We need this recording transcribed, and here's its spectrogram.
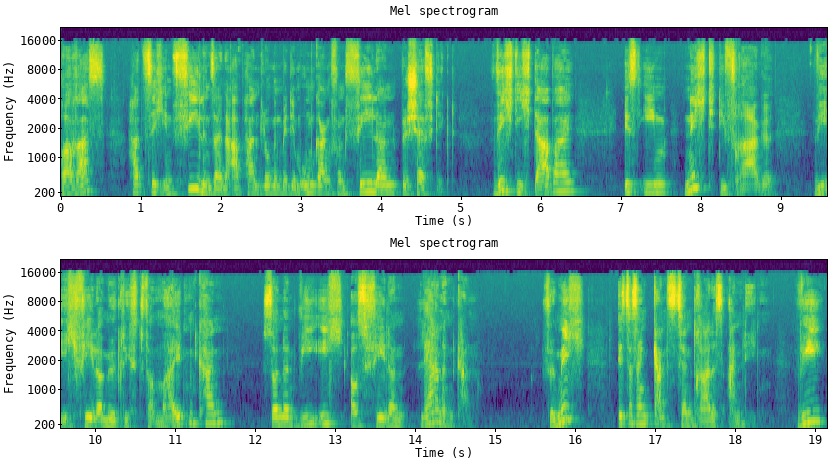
Horaz hat sich in vielen seiner Abhandlungen mit dem Umgang von Fehlern beschäftigt. Wichtig dabei ist ihm nicht die Frage, wie ich Fehler möglichst vermeiden kann, sondern wie ich aus Fehlern lernen kann. Für mich ist das ein ganz zentrales Anliegen. Wie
